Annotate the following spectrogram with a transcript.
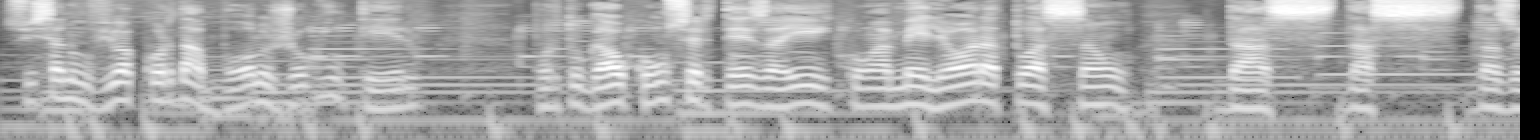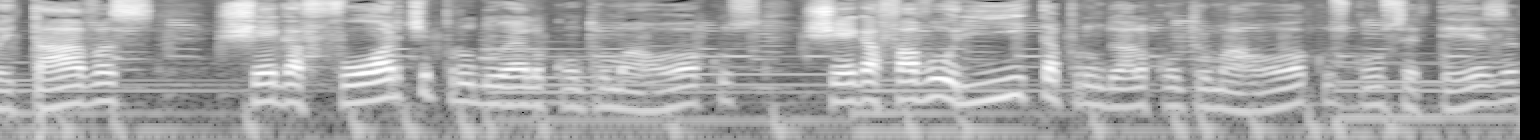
Suíça não viu a cor da bola o jogo inteiro. Portugal com certeza aí com a melhor atuação das, das, das oitavas, chega forte para o duelo contra o Marrocos, chega favorita para um duelo contra o Marrocos, com certeza.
